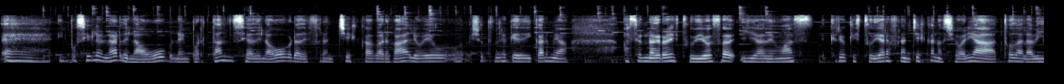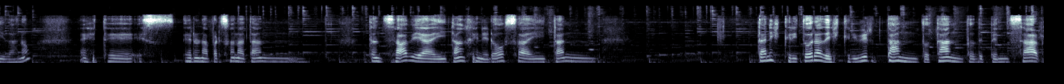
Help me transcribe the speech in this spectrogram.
Eh, imposible hablar de la obra, la importancia de la obra de Francesca Gargallo. Eh, yo tendría que dedicarme a, a ser una gran estudiosa y además creo que estudiar a Francesca nos llevaría toda la vida, ¿no? Este, es, era una persona tan, tan sabia y tan generosa y tan, tan escritora de escribir tanto, tanto, de pensar,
